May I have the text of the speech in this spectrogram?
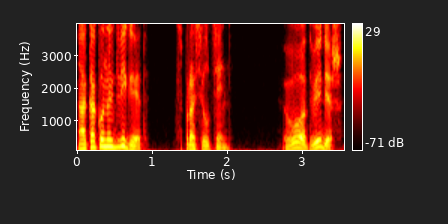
«А как он их двигает?» — спросил тень. «Вот, видишь?»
